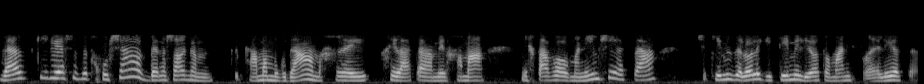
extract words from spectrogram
ואז כאילו יש איזו תחושה, בין השאר גם כמה מוקדם, אחרי תחילת המלחמה, מכתב האומנים שיצא, שכאילו זה לא לגיטימי להיות אומן ישראלי יותר.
